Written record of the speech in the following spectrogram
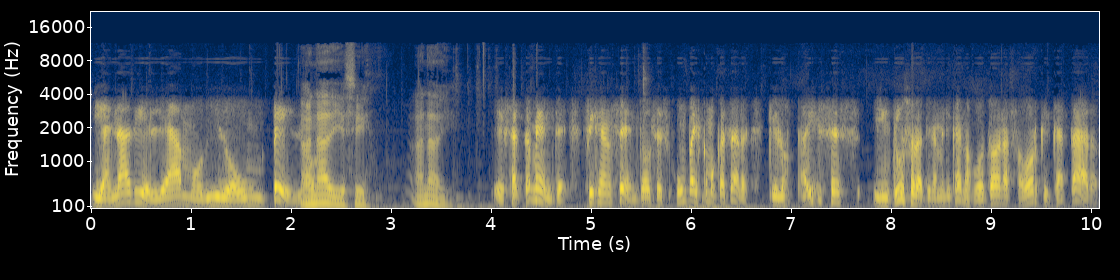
y a nadie le ha movido un pelo. A nadie, sí, a nadie. Exactamente. Fíjense, entonces, un país como Qatar, que los países, incluso latinoamericanos, votaron a favor que Qatar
